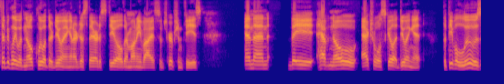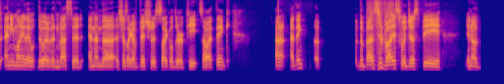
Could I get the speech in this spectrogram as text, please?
typically with no clue what they're doing and are just there to steal their money via subscription fees. And then they have no actual skill at doing it. The people lose any money they, they would have invested, and then the it's just like a vicious cycle to repeat. So I think, I don't, I think uh, the best advice would just be, you know,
